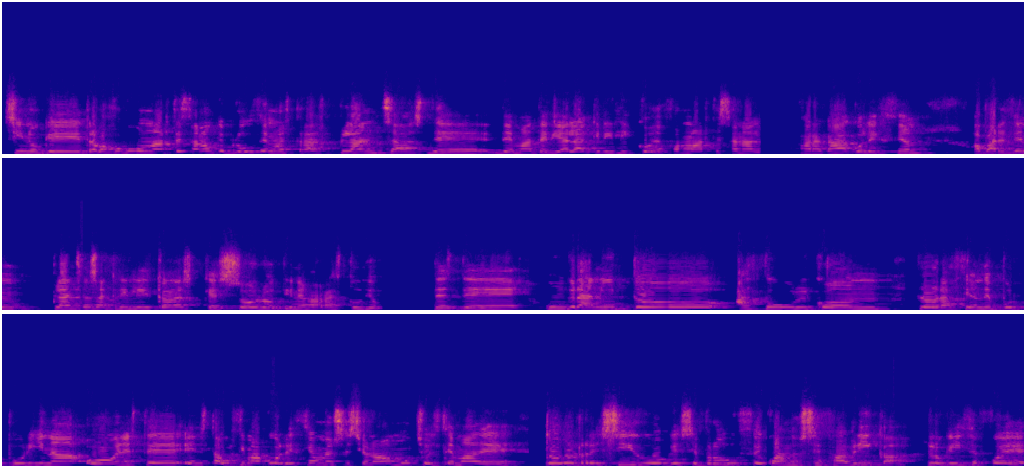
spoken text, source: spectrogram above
sino que trabajo con un artesano que produce nuestras planchas de material acrílico de forma artesanal. Para cada colección aparecen planchas acrílicas que solo tiene Garra Estudio desde un granito azul con floración de purpurina o en, este, en esta última colección me obsesionaba mucho el tema de todo el residuo que se produce cuando se fabrica. Lo que hice fue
